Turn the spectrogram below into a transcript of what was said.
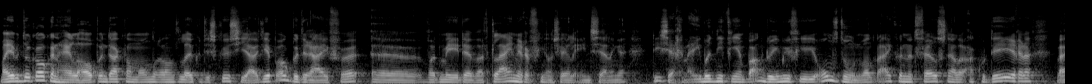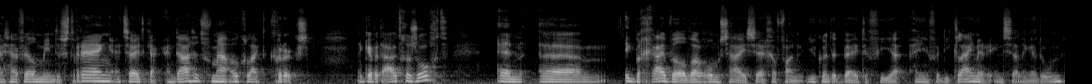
Maar je hebt natuurlijk ook een hele hoop, en daar kwam onderhand een leuke discussie uit. Je hebt ook bedrijven, uh, wat meer de wat kleinere financiële instellingen, die zeggen: nee, je moet het niet via een bank doen, je moet het via ons doen, want wij kunnen het veel sneller accorderen, wij zijn veel minder streng, et cetera. En daar zit voor mij ook gelijk de crux. Ik heb het uitgezocht en uh, ik begrijp wel waarom zij zeggen: van je kunt het beter via een van die kleinere instellingen doen.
